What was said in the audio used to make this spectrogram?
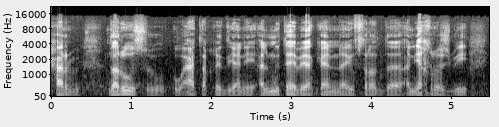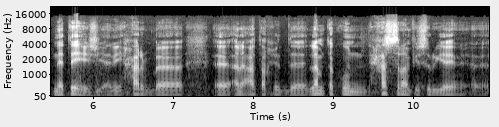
حرب ضروس وأعتقد يعني المتابع كان يفترض أن يخرج بنتائج يعني حرب آه، أنا أعتقد لم تكن حصرا في سوريا آه،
